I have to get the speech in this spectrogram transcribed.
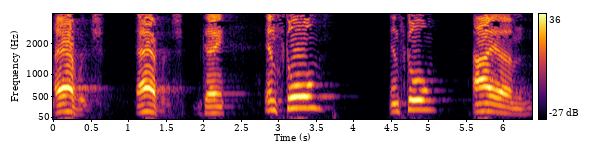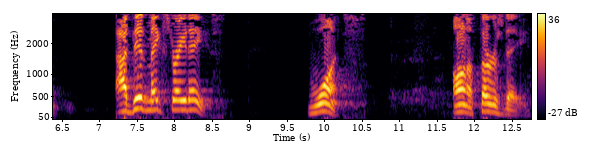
Average. Average. Okay? In school, in school, I, um, I did make straight A's. Once. On a Thursday.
